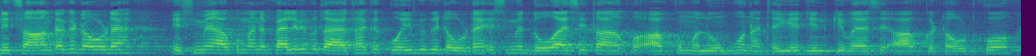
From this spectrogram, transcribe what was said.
نسان کا کٹ آؤٹ ہے، اس میں آپ کو میں نے پہلے بھی بتایا تھا کہ کوئی بھی کٹ آؤٹ ہے، اس میں دو ایسی تاروں کو آپ کو معلوم ہونا چاہیے جن کی وجہ سے آپ کٹ آؤٹ کو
